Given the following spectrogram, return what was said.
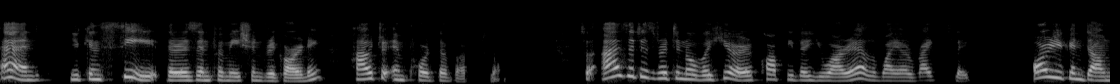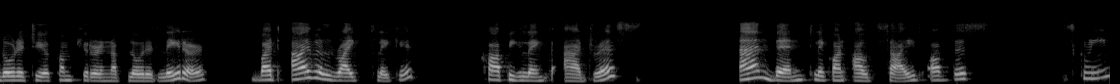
And you can see there is information regarding how to import the workflow. So as it is written over here, copy the URL via right click, or you can download it to your computer and upload it later. But I will right click it, copy link address, and then click on outside of this screen.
